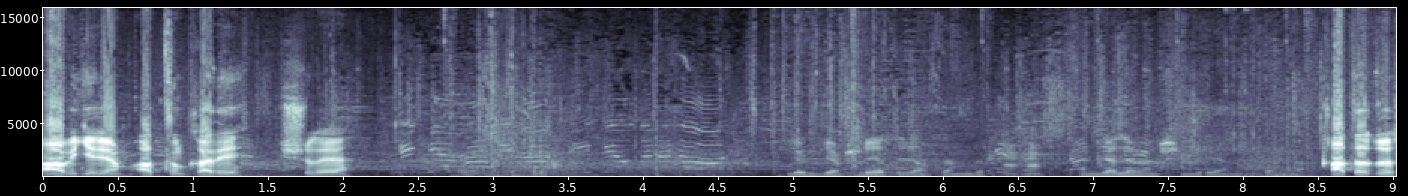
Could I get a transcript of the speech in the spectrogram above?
Abi geliyorum, attım kareyi şuraya. Biliyorum şuraya atacağım sen de. Engellememişimdir yani. Hatta dur.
